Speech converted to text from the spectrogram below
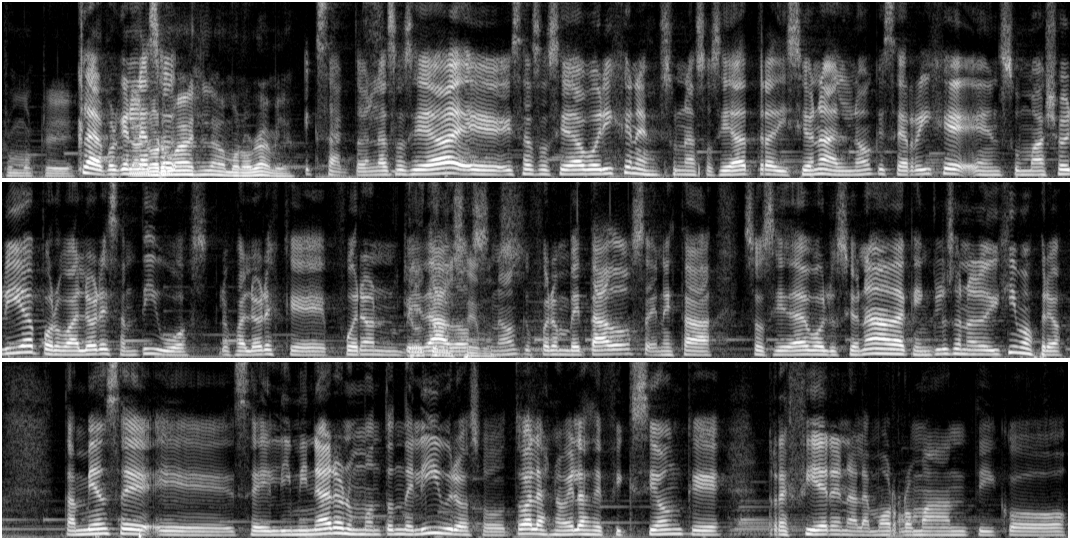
como que claro, porque la, norma es la monogamia. Exacto, en la sociedad, eh, esa sociedad aborigen es una sociedad tradicional, ¿no? Que se rige en su mayoría por valores antiguos, los valores que fueron vedados, ¿no? Que fueron vetados en esta sociedad evolucionada, que incluso no lo dijimos, pero también se, eh, se, eliminaron un montón de libros o todas las novelas de ficción que refieren al amor romántico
